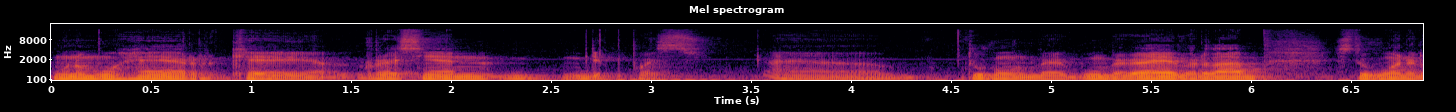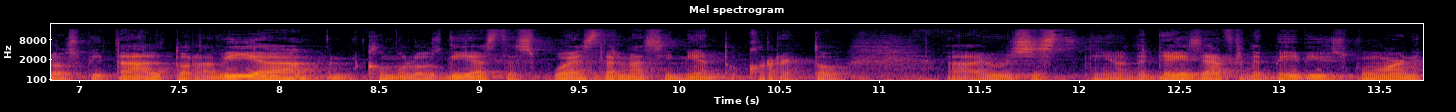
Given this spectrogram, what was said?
una mujer que recién, pues, uh, tuvo un bebé, un bebé, ¿verdad? Estuvo en el hospital todavía, como los días después del nacimiento, correcto. Uh, it was just, you know, the days after the baby was born.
